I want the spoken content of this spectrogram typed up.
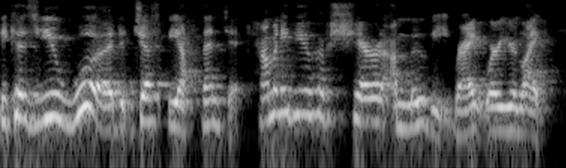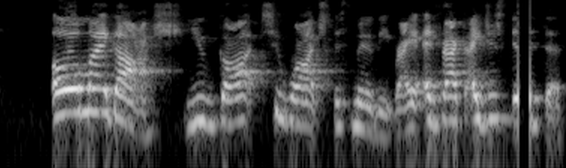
because you would just be authentic. How many of you have shared a movie, right, where you're like, oh my gosh, you've got to watch this movie, right? In fact, I just did this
